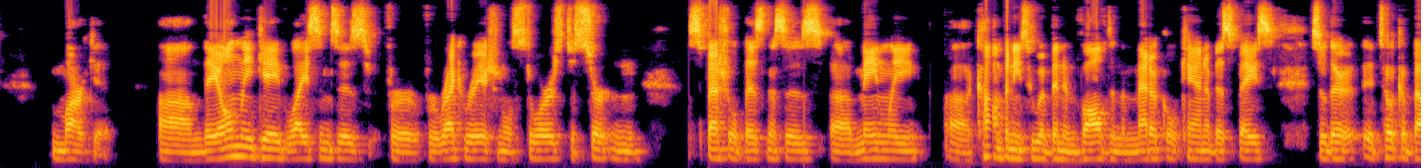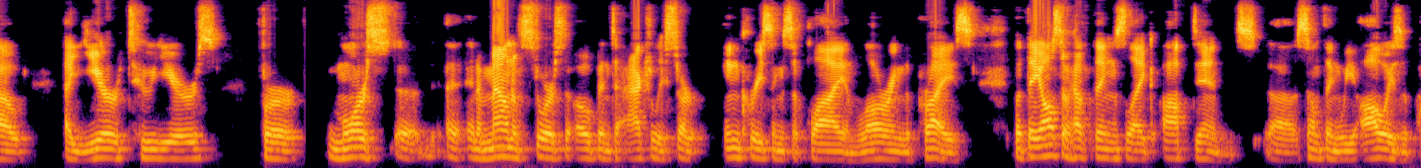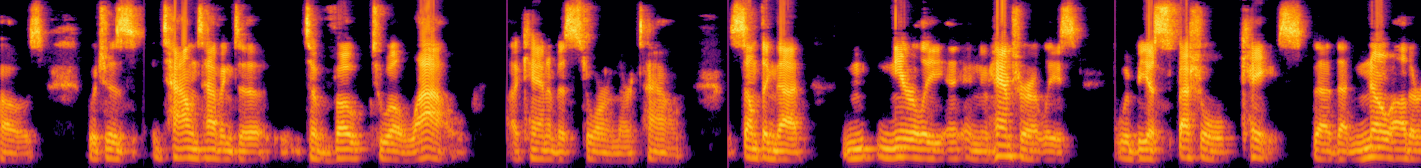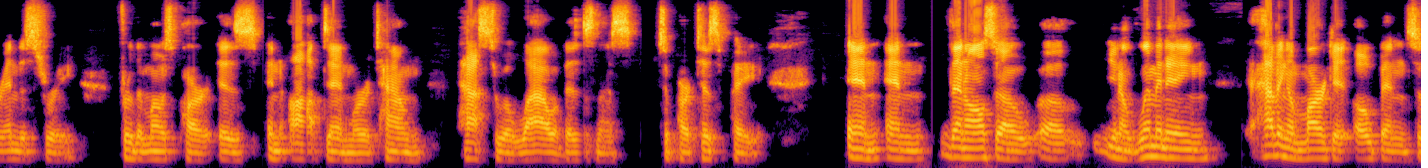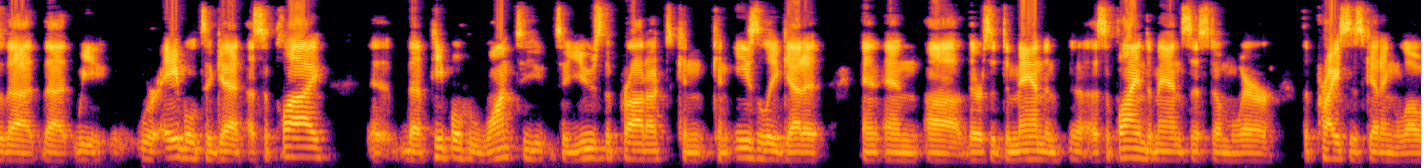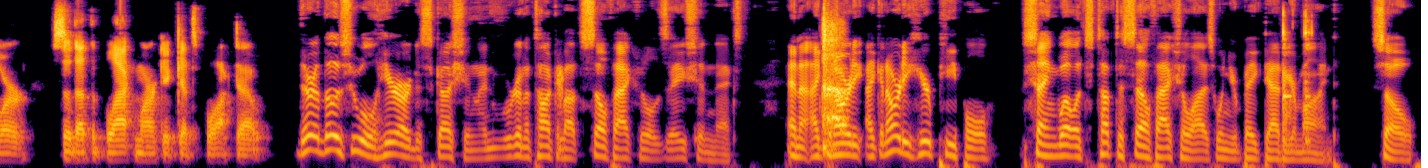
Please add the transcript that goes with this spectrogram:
market. Um, they only gave licenses for, for recreational stores to certain special businesses, uh, mainly uh, companies who have been involved in the medical cannabis space. So there, it took about a year, two years for more uh, an amount of stores to open to actually start increasing supply and lowering the price But they also have things like opt-ins, uh, something we always oppose, which is towns having to, to vote to allow a cannabis store in their town. Something that n- nearly in, in New Hampshire, at least, would be a special case that, that no other industry for the most part is an opt-in where a town has to allow a business to participate and and then also uh, you know limiting having a market open so that that we were able to get a supply uh, that people who want to to use the product can can easily get it and and uh, there's a demand and a supply and demand system where the price is getting lower so that the black market gets blocked out. There are those who will hear our discussion, and we're going to talk about self actualization next. And I can already I can already hear people saying, "Well, it's tough to self-actualize when you're baked out of your mind." So,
